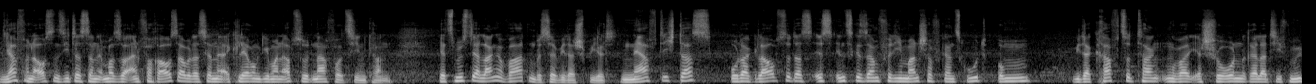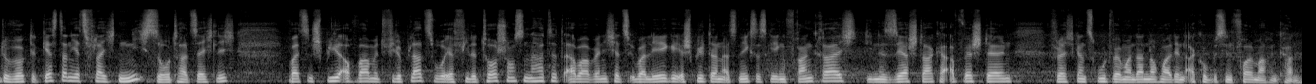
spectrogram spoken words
Ja, von außen sieht das dann immer so einfach aus, aber das ist ja eine Erklärung, die man absolut nachvollziehen kann. Jetzt müsst ihr lange warten, bis er wieder spielt. Nervt dich das oder glaubst du, das ist insgesamt für die Mannschaft ganz gut, um wieder Kraft zu tanken, weil ihr schon relativ müde wirktet? Gestern jetzt vielleicht nicht so tatsächlich, weil es ein Spiel auch war mit viel Platz, wo ihr viele Torchancen hattet. Aber wenn ich jetzt überlege, ihr spielt dann als nächstes gegen Frankreich, die eine sehr starke Abwehr stellen, vielleicht ganz gut, wenn man dann nochmal den Akku ein bisschen voll machen kann.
